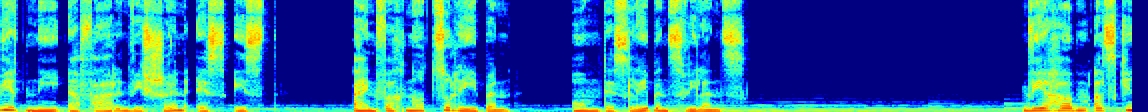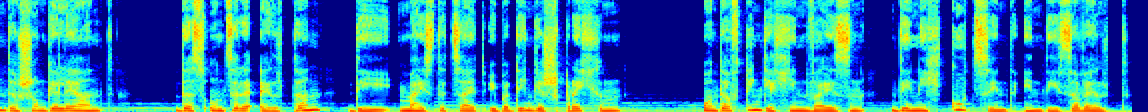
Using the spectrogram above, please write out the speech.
wird nie erfahren, wie schön es ist, einfach nur zu leben, um des Lebens willens. Wir haben als Kinder schon gelernt, dass unsere Eltern die meiste Zeit über Dinge sprechen und auf Dinge hinweisen, die nicht gut sind in dieser Welt.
